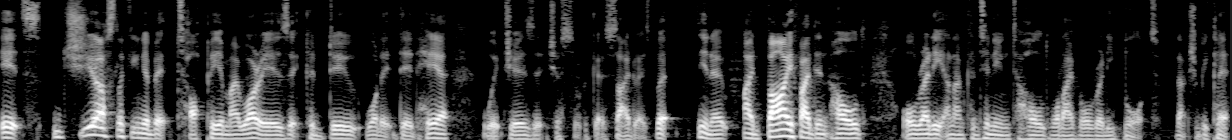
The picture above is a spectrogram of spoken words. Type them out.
it's just looking a bit toppy. And my worry is it could do what it did here, which is it just sort of goes sideways. But, you know, I'd buy if I didn't hold already, and I'm continuing to hold what I've already bought. That should be clear.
